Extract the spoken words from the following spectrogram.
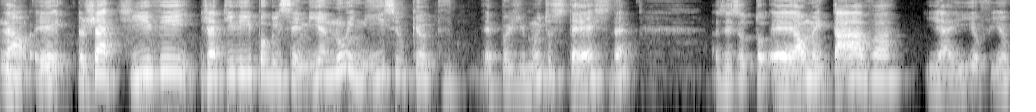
Não, eu já tive, já tive hipoglicemia no início, que eu depois de muitos testes, né? Às vezes eu é, aumentava e aí eu, eu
